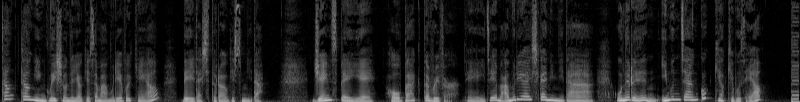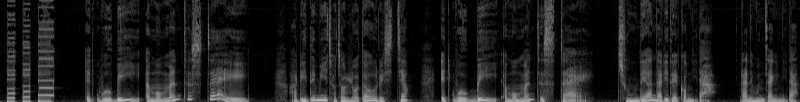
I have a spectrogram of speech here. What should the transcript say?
텅텅 English 오늘 여기서 마무리해 볼게요. 내일 다시 돌아오겠습니다. 제임스 베이의 Hold Back the River. 네, 이제 마무리할 시간입니다. 오늘은 이 문장 꼭 기억해 보세요. It will be a momentous day. 아, 리듬이 저절로 떠오르시죠? It will be a momentous day. 중대한 날이 될 겁니다. 라는 문장입니다.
